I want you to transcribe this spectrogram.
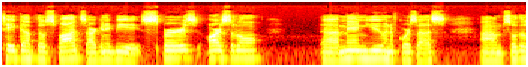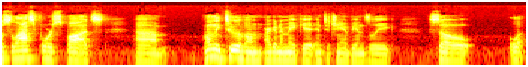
take up those spots are going to be Spurs, Arsenal, uh, Man U, and of course us. Um, so those last four spots, um, only two of them are gonna make it into Champions League. So l-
